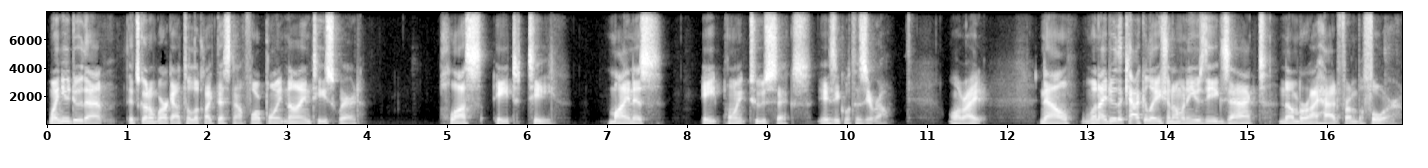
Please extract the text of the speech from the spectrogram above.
When you do that, it's going to work out to look like this now 4.9t squared plus 8t minus 8.26 is equal to zero. All right. Now, when I do the calculation, I'm going to use the exact number I had from before.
